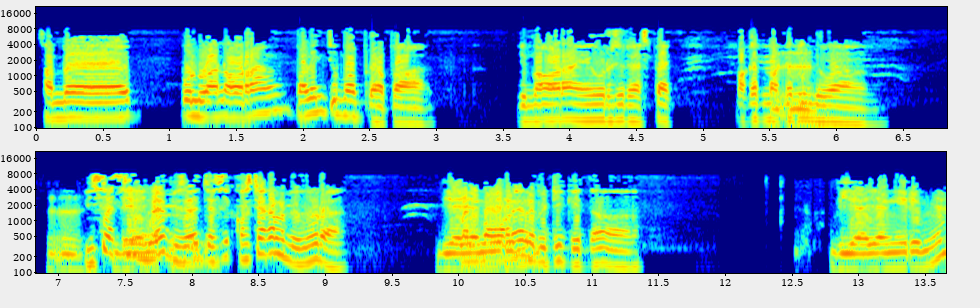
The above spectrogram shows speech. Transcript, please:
sampai puluhan orang paling cuma berapa? Lima orang yang ngurusin respect paket paketin Mm-mm. doang. Mm-mm. bisa sih sebenarnya bisa aja sih. Kosnya kan lebih murah. Dia yang manpowernya ngirim, lebih dikit heeh. biaya ngirimnya?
